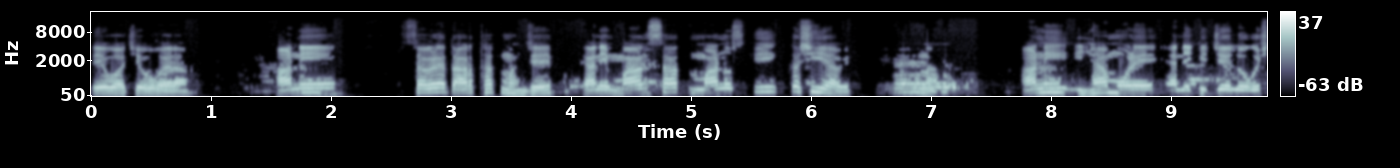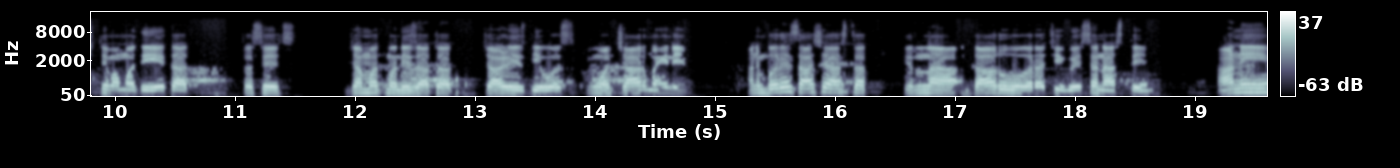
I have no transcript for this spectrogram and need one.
देवाचे वगैरे. आणि सगळ्यात अर्थात म्हणजे आणि माणसात माणुसकी कशी यावे ना? आणि ह्यामुळे याने की जे लोक इज्तेमामध्ये येतात तसेच जमातमध्ये जातात चाळीस दिवस किंवा चार महिने. आणि बरेच असे असतात त्यांना दारू वगैरेची व्यसन असते. आणि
